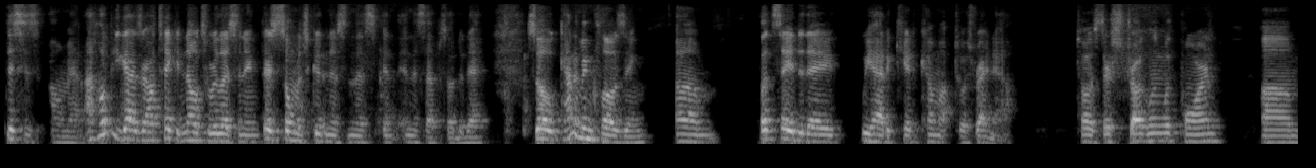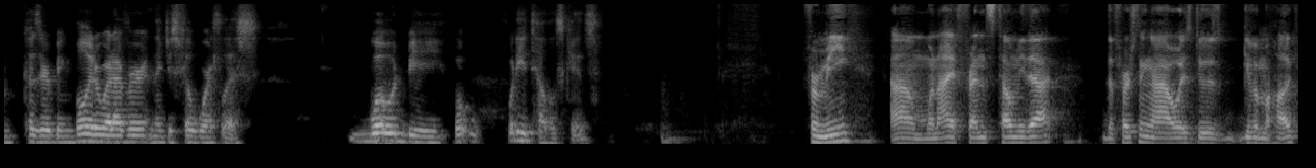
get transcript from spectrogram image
this is oh man. I hope you guys are all taking notes. We're listening. There's so much goodness in this in, in this episode today. So kind of in closing, um, let's say today we had a kid come up to us right now, told us they're struggling with porn because um, they're being bullied or whatever, and they just feel worthless. What would be what? What do you tell those kids? For me, um, when I have friends tell me that, the first thing I always do is give them a hug.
